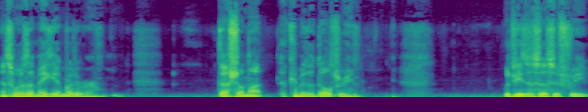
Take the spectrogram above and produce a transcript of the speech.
And so, what does that make you a murderer? Thou shalt not commit adultery. Well, Jesus says if we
